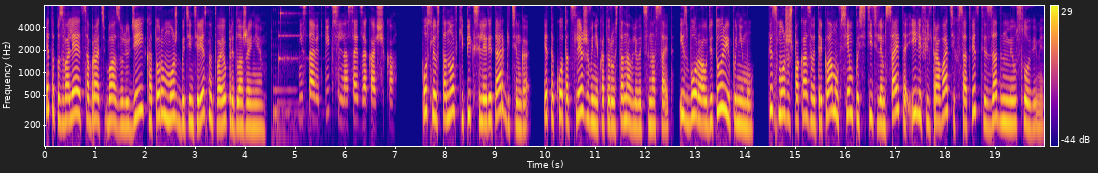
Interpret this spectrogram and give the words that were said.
Это позволяет собрать базу людей, которым может быть интересно твое предложение. Не ставит пиксель на сайт заказчика. После установки пикселя ретаргетинга это код отслеживания, который устанавливается на сайт, и сбора аудитории по нему. Ты сможешь показывать рекламу всем посетителям сайта или фильтровать их в соответствии с заданными условиями.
